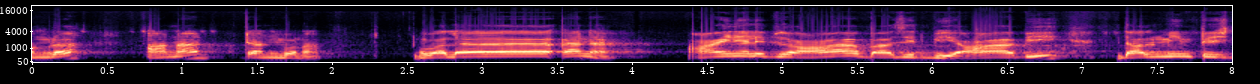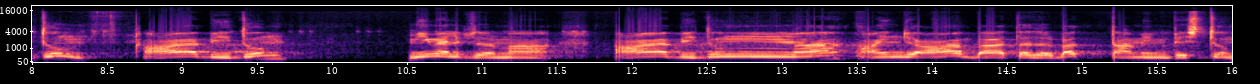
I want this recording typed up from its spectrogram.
আমরা আনা, টানবো না। ওয়ালা আনা। আইন আলিফ আ, বাজির বি। আবি দাল, মিম, পেশ, দুম। আবি দুম। মিম, আলিফ মা। আবিদুম মা আইন বা তাজর বাত তামিম পেস্তুম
